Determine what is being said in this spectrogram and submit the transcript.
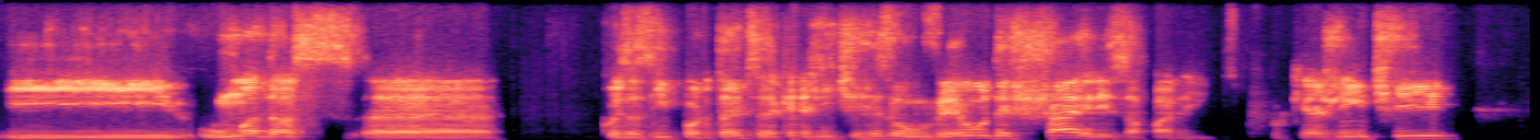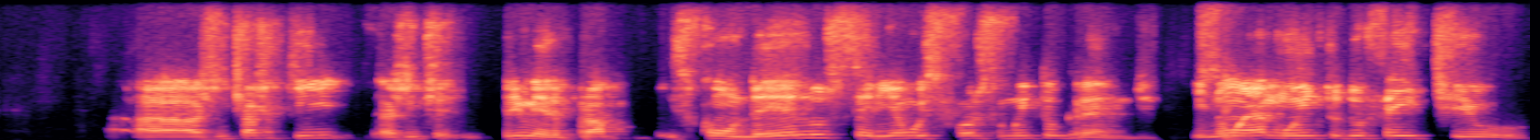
E uma das é, coisas importantes é que a gente resolveu deixar eles aparentes, porque a gente a gente acha que a gente primeiro para escondê-los seria um esforço muito grande e Sim. não é muito do feitio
